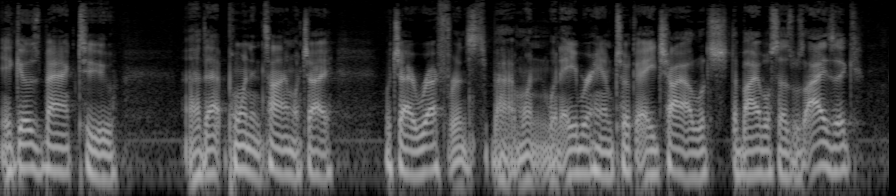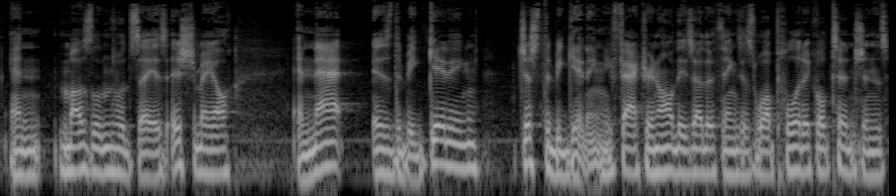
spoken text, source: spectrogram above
It goes back to uh, that point in time, which I which I referenced uh, when when Abraham took a child, which the Bible says was Isaac, and Muslims would say is Ishmael, and that is the beginning, just the beginning. You factor in all these other things as well, political tensions,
